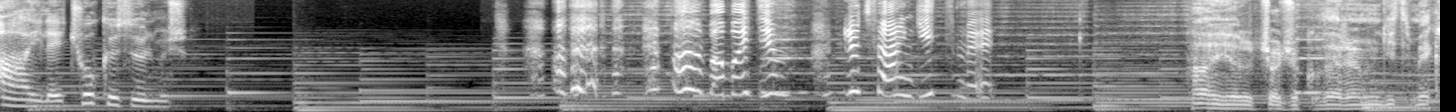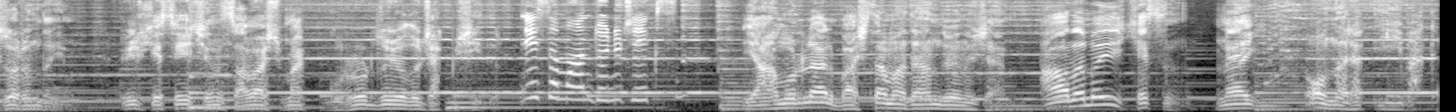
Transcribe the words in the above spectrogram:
Aile çok üzülmüş. Babacığım lütfen gitme. Hayır çocuklarım gitmek zorundayım. Ülkesi için savaşmak gurur duyulacak bir şeydir. Ne zaman döneceksin? Yağmurlar başlamadan döneceğim. Ağlamayı kesin. Meg onlara iyi bak.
